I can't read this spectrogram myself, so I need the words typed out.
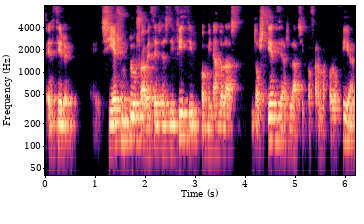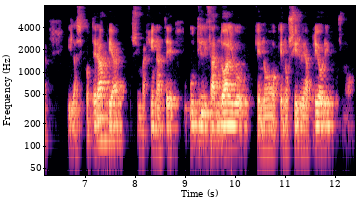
es decir, si eso incluso a veces es difícil combinando las dos ciencias, la psicofarmacología y la psicoterapia, pues imagínate utilizando algo que no, que no sirve a priori, pues no,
